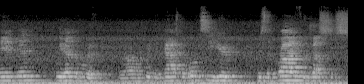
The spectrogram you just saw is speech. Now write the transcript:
And then we have the horrific. I'll quickly pass, but what we see here is the cry for justice.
